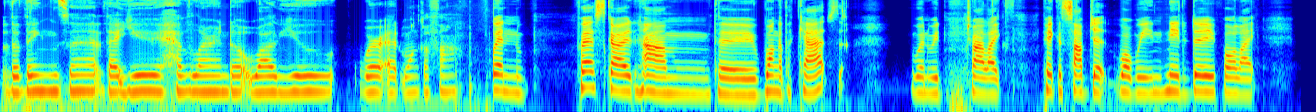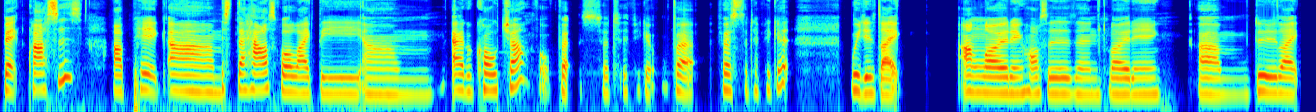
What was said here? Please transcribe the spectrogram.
the things uh, that you have learned while you were at Wongutha? When first go um, to Wongutha CAPS, when we try like pick a subject, what we need to do for like vet classes, I pick um house for like the um agriculture for certificate for first certificate. We just like unloading horses and loading. Um, do like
